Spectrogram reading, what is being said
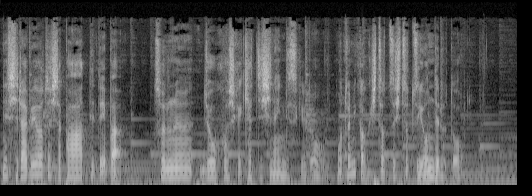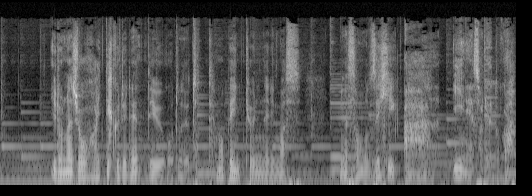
で調べようとしたパーって言って、やっぱ、その情報しかキャッチしないんですけど、もうとにかく一つ一つ読んでると、いろんな情報入ってくるねっていうことでとっても勉強になります。皆さんもぜひああいいねそれとか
